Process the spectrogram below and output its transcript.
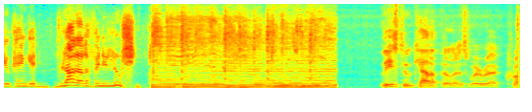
You can get blood out of an illusion. These two caterpillars were uh, cro-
